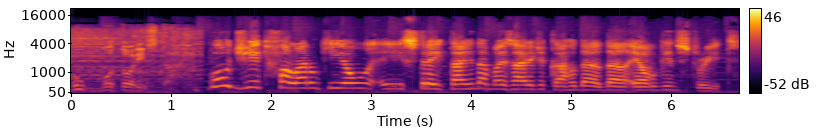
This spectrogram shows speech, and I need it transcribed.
o motorista. Qual o dia que falaram que iam estreitar ainda mais a área de carro da, da Elgin Street?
